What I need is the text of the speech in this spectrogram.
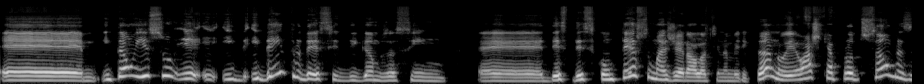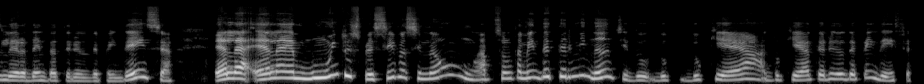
É, então, isso, e, e, e, dentro desse, digamos assim, é, desse, desse, contexto mais geral latino-americano, eu acho que a produção brasileira dentro da teoria da dependência ela, ela é muito expressiva, se não absolutamente determinante do, do, do, que é a, do que é a teoria da dependência.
